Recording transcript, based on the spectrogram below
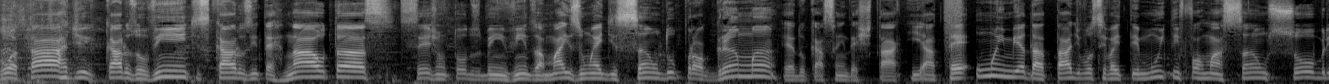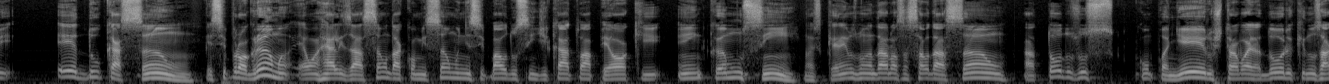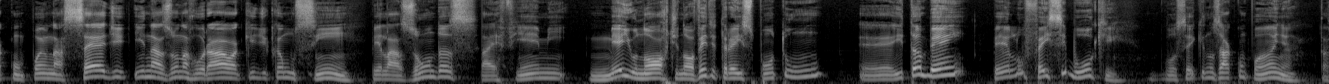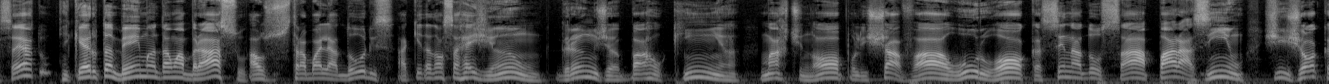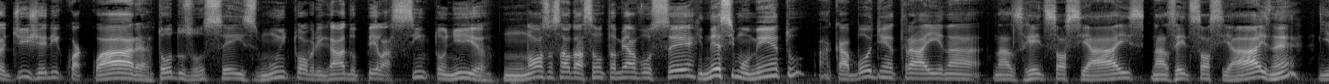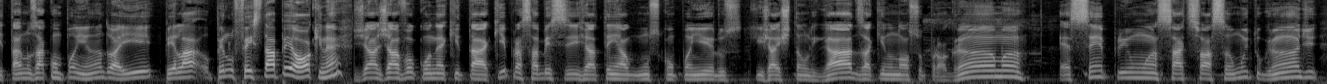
Boa tarde, caros ouvintes, caros internautas. Sejam todos bem-vindos a mais uma edição do programa Educação em Destaque. E até uma e meia da tarde você vai ter muita informação sobre educação. Esse programa é uma realização da Comissão Municipal do Sindicato APOC em Camusim. Nós queremos mandar nossa saudação a todos os companheiros, trabalhadores que nos acompanham na sede e na zona rural aqui de Camusim, pelas ondas da FM Meio Norte 93.1 eh, e também pelo Facebook, você que nos acompanha. Tá certo? E quero também mandar um abraço aos trabalhadores aqui da nossa região: Granja, Barroquinha, Martinópolis, Chaval, Uruoca, Senador Sá, Parazinho, Jijoca de Jericoacoara. Todos vocês, muito obrigado pela sintonia. Nossa saudação também a você que nesse momento acabou de entrar aí na, nas redes sociais, nas redes sociais, né? E tá nos acompanhando aí pela, pelo Face da APOC, né? Já já vou conectar aqui para saber se já tem alguns companheiros que já estão ligados aqui no nosso programa. É sempre uma satisfação muito grande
